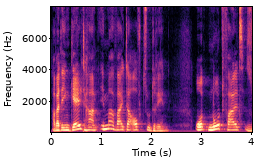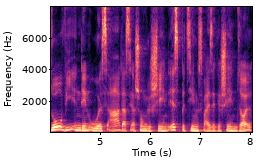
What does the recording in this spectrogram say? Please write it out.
Aber den Geldhahn immer weiter aufzudrehen und notfalls, so wie in den USA das ja schon geschehen ist, beziehungsweise geschehen soll,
